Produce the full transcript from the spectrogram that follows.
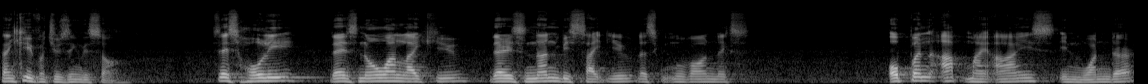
thank you for choosing this song. It says, Holy, there is no one like you. There is none beside you. Let's move on next. Open up my eyes in wonder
